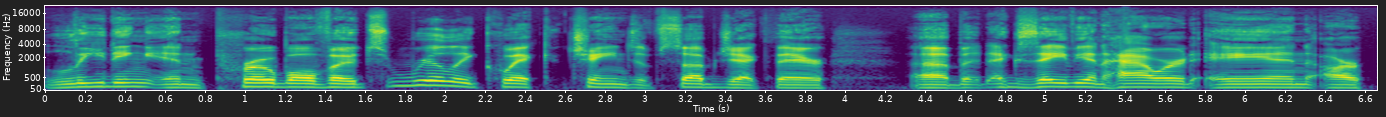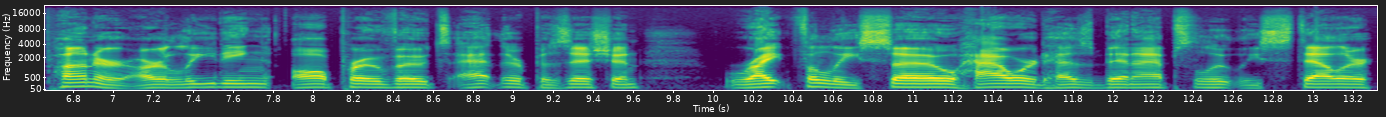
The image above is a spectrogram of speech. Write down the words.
leading in Pro Bowl votes. Really quick change of subject there. Uh, but Xavier Howard and our punter are leading all pro votes at their position rightfully so. Howard has been absolutely stellar,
